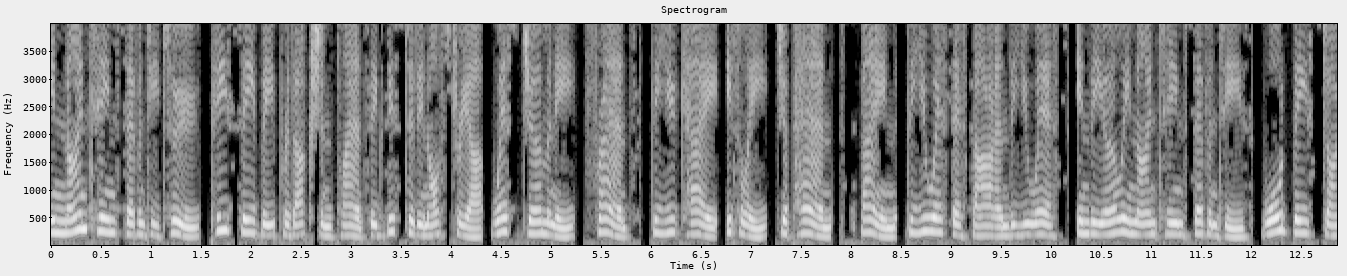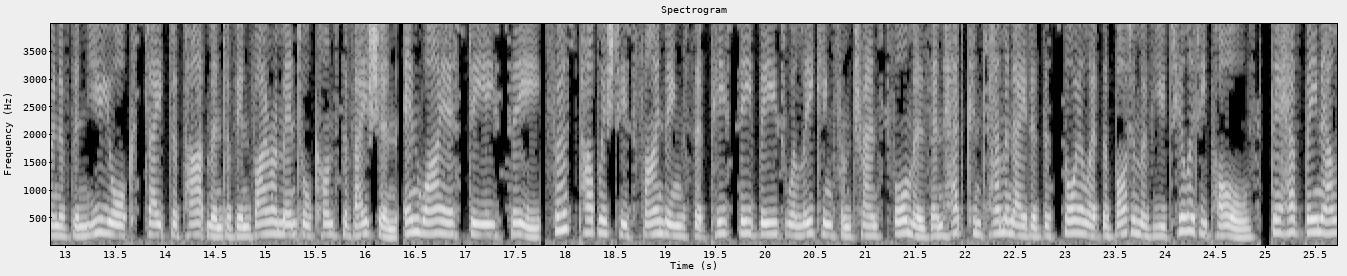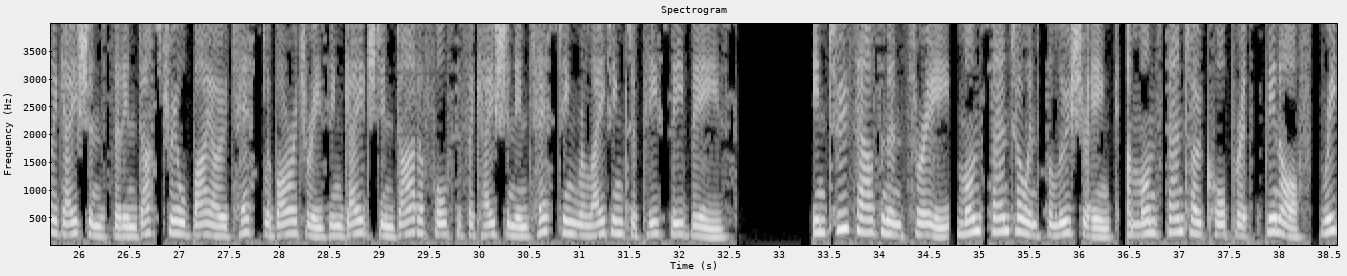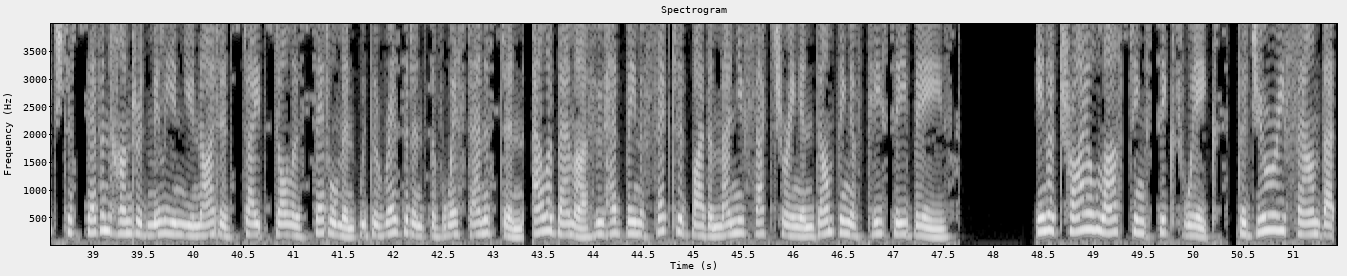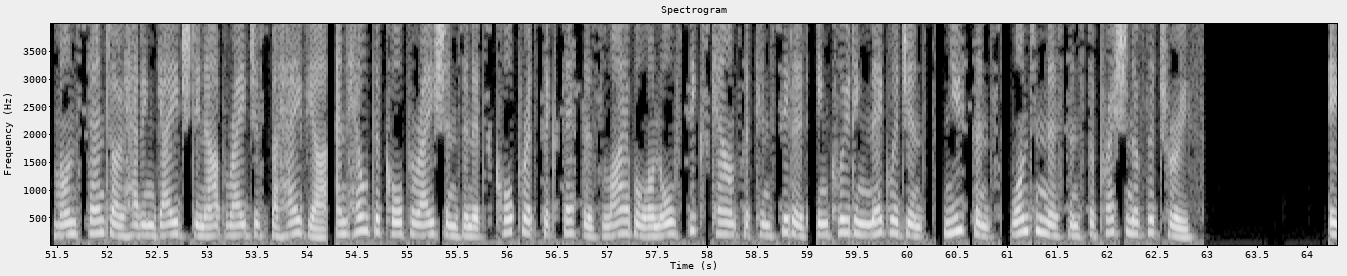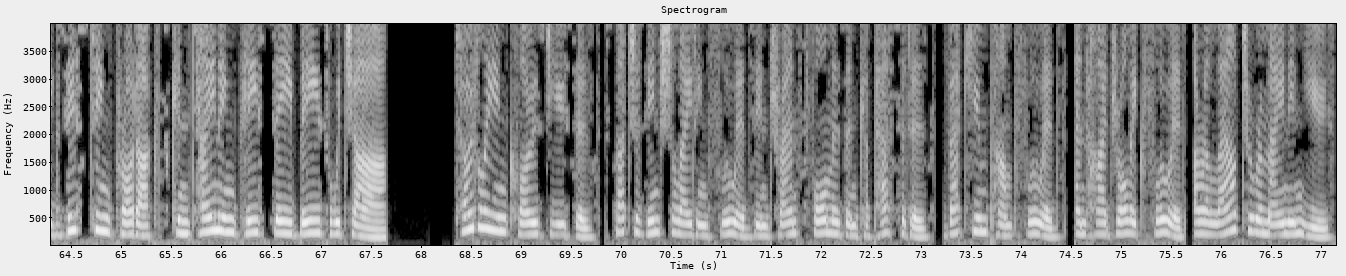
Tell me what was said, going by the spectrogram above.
In 1972, PCB production plants existed in Austria, West Germany, France, the UK, Italy, Japan, Spain, the USSR and the US. In the early 1970s, Ward B. Stone of the New York State Department of Environmental Conservation NYSDEC first published his findings that PCBs were leaking from transformers and had contaminated the soil at the bottom of utility poles. There have been allegations that industrial bio-test laboratories engaged in data falsification in testing relating to PCBs. In 2003, Monsanto and Solutia Inc., a Monsanto corporate spin-off, reached a 700 million United States dollars settlement with the residents of West Anniston, Alabama who had been affected by the manufacturing and dumping of PCBs. In a trial lasting six weeks, the jury found that Monsanto had engaged in outrageous behavior, and held the corporations and its corporate successors liable on all six counts it considered, including negligence, nuisance, wantonness and suppression of the truth. Existing products containing PCBs which are Totally enclosed uses such as insulating fluids in transformers and capacitors, vacuum pump fluids, and hydraulic fluid, are allowed to remain in use.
